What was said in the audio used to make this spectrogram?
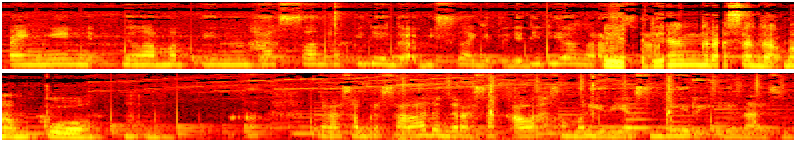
pengen nyelamatin Hasan tapi dia nggak bisa gitu. Jadi dia ngerasa iya, dia ngerasa nggak mampu. Ngerasa bersalah dan ngerasa kalah sama dirinya sendiri ya nggak sih?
